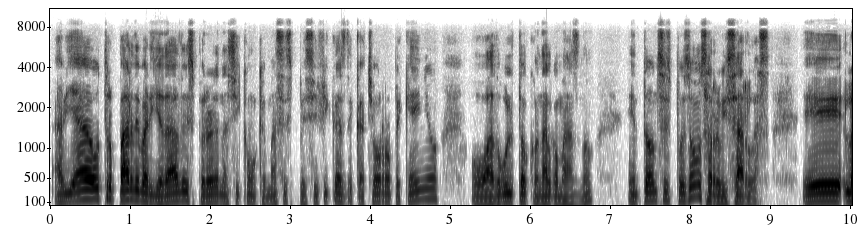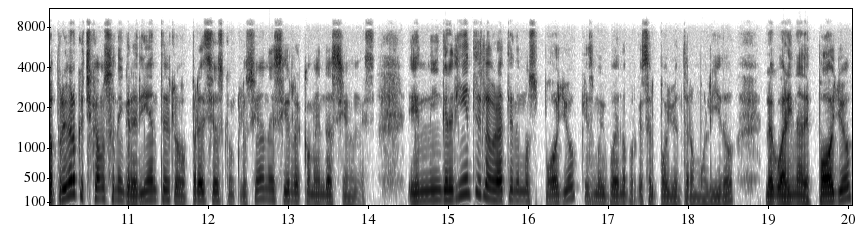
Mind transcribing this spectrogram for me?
Había otro par de variedades, pero eran así como que más específicas de cachorro pequeño o adulto con algo más, ¿no? Entonces, pues vamos a revisarlas. Eh, lo primero que checamos son ingredientes, luego precios, conclusiones y recomendaciones. En ingredientes, la verdad, tenemos pollo, que es muy bueno porque es el pollo entero molido. Luego harina de pollo.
